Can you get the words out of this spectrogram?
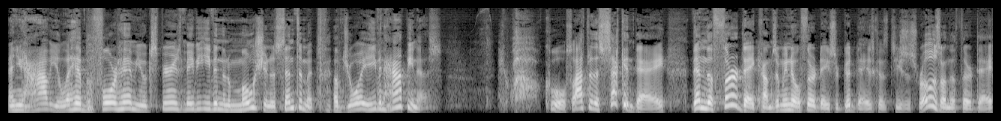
And you have, you lay it before him, you experience maybe even an emotion, a sentiment of joy, even happiness. Wow, cool. So after the second day, then the third day comes, and we know third days are good days because Jesus rose on the third day.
